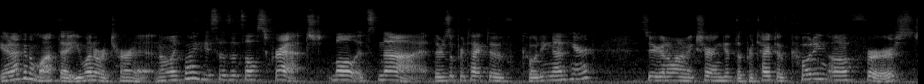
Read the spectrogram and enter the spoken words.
you're not gonna want that, you wanna return it. And I'm like, why? He says it's all scratched. Well, it's not. There's a protective coating on here. So you're gonna wanna make sure and get the protective coating off first.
